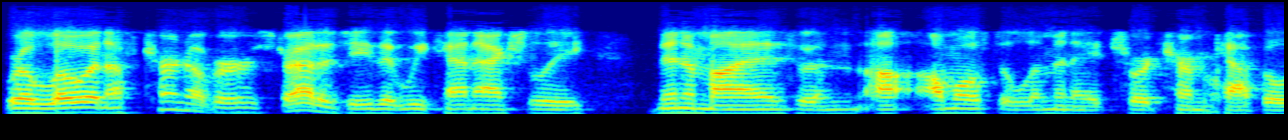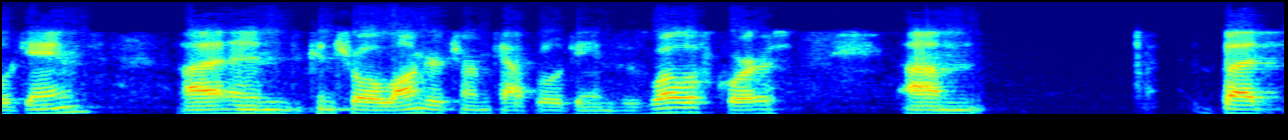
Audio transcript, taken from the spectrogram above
We're a low enough turnover strategy that we can actually minimize and uh, almost eliminate short-term capital gains uh, and control longer-term capital gains as well, of course. Um, but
